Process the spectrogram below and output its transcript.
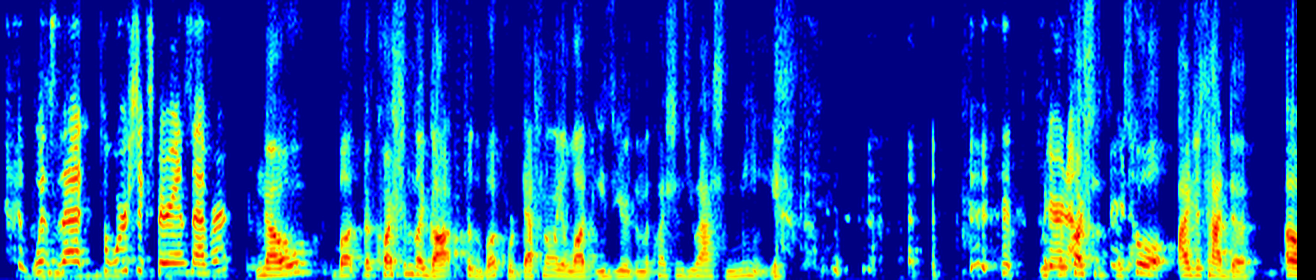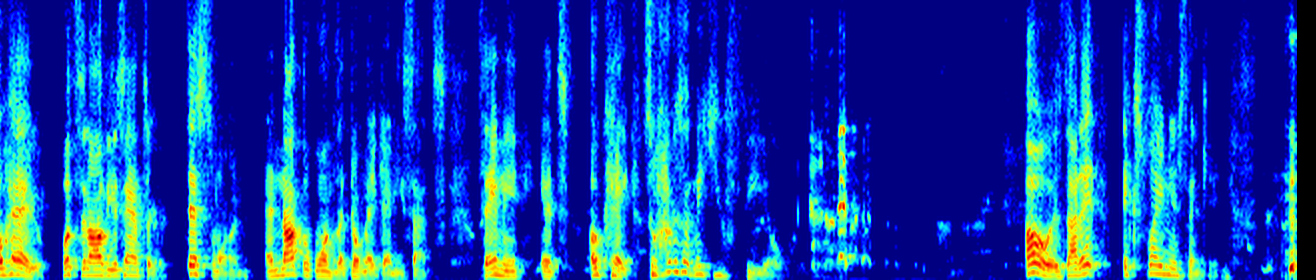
Was that the worst experience ever? No, but the questions I got for the book were definitely a lot easier than the questions you asked me. Fair the enough, questions fair from enough. school, I just had to, oh, hey, what's an obvious answer? This one, and not the ones that don't make any sense. With Amy, it's, okay, so how does that make you feel? oh, is that it? Explain your thinking.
